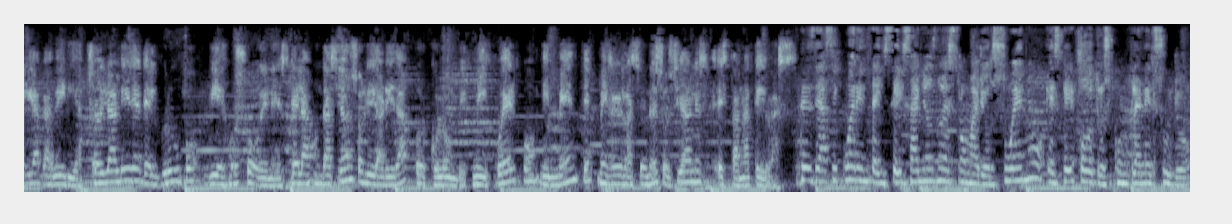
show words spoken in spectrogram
Noelia Gaviria, soy la líder del grupo Viejos Jóvenes de la Fundación Solidaridad por Colombia. Mi cuerpo, mi mente, mis relaciones sociales están activas. Desde hace 46 años nuestro mayor sueño es que otros cumplan el suyo.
